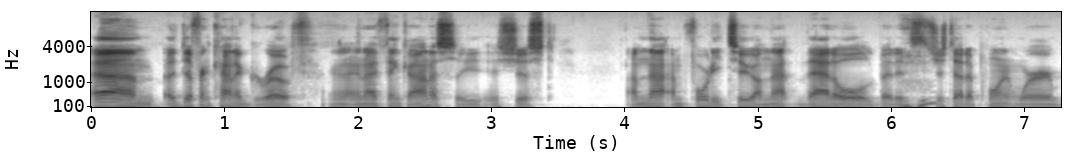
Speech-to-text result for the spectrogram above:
Um, a different kind of growth, and, and I think honestly, it's just I'm not. I'm 42. I'm not that old, but it's Mhm. just at a point where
